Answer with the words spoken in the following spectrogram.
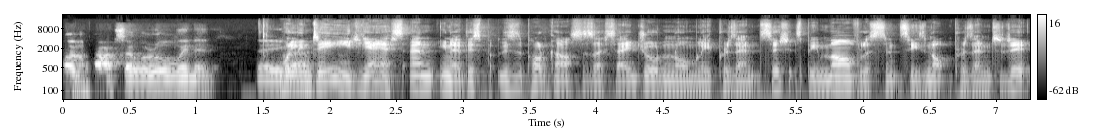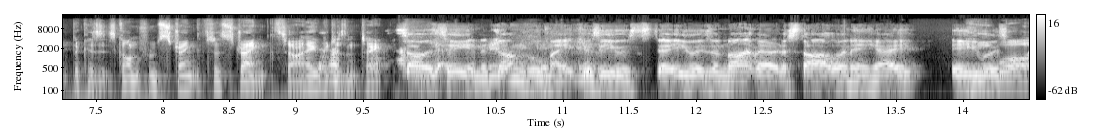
podcast, so we're all winning. Well, go. indeed, yes, and you know this this is a podcast, as I say. Jordan normally presents it. It's been marvelous since he's not presented it because it's gone from strength to strength. So I hope it doesn't take. So is he in the jungle, mate? Because he was he was a nightmare at the start, wasn't he? Eh? He was. all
